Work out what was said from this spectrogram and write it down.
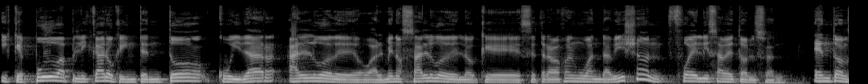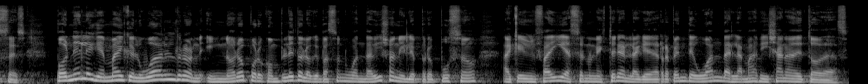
y que pudo aplicar o que intentó cuidar algo de, o al menos algo de lo que se trabajó en WandaVision fue Elizabeth Olsen. Entonces, ponele que Michael Waldron ignoró por completo lo que pasó en WandaVision y le propuso a Kevin Feige hacer una historia en la que de repente Wanda es la más villana de todas.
